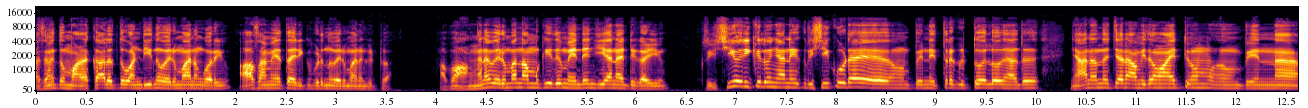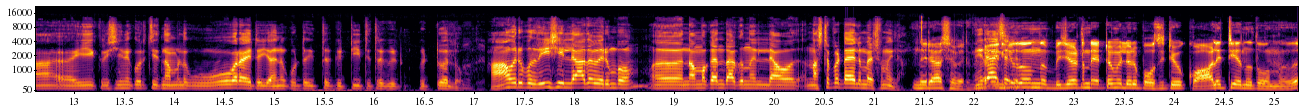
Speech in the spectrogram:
ആ സമയത്ത് മഴക്കാലത്ത് വണ്ടിയിൽ നിന്ന് വരുമാനം കുറയും. ആ സമയത്തായിരിക്കും ഇവിടുന്ന് വരുമാനം കിട്ടുക. അപ്പോൾ അങ്ങനെ വരുമ്പോൾ നമുക്ക് ഇത് മെയിന്റെയിൻ ചെയ്യാനായിട്ട് കഴിയും. കൃഷി ഒരിക്കലും ഞാൻ കൃഷി കൂടെ പിന്നെ ഇത്ര കിട്ടുമല്ലോ അത് ഞാനെന്ന് വെച്ചാൽ അമിതമായിട്ടും പിന്നെ ഈ കൃഷിനെ കുറിച്ച് നമ്മൾ ഓവറായിട്ട് അതിനെക്കൂട്ട് ഇത്ര കിട്ടിയിട്ട് ഇത്ര കിട്ട- കിട്ടുമല്ലോ ആ ഒരു പ്രതീക്ഷ ഇല്ലാതെ വരുമ്പം നമുക്ക് എന്താക്കുന്നില്ല നഷ്ടപ്പെട്ടാലും വിഷമില്ല നിരാശ വരുന്നു നിരാശ എനിക്ക് തോന്നുന്നു ബിജുവേട്ടന്റെ ഏറ്റവും വലിയൊരു പോസിറ്റീവ് ക്വാളിറ്റി എന്ന് തോന്നുന്നത്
